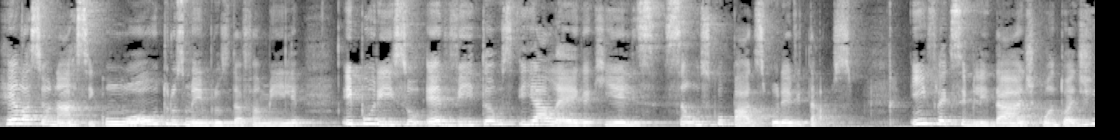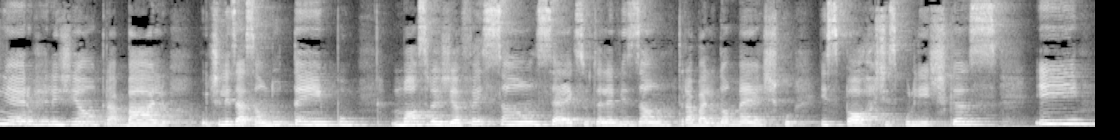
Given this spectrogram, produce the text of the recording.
relacionar-se com outros membros da família e por isso evita-os e alega que eles são os culpados por evitá-los inflexibilidade quanto a dinheiro, religião, trabalho, utilização do tempo, mostras de afeição, sexo, televisão, trabalho doméstico, esportes, políticas e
